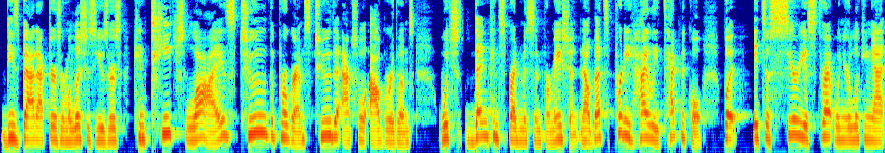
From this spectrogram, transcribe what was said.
these bad actors or malicious users can teach lies to the programs to the actual algorithms which then can spread misinformation. Now that's pretty highly technical but it's a serious threat when you're looking at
